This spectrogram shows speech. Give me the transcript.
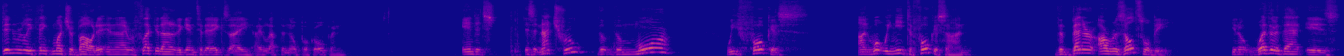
Didn't really think much about it, and then I reflected on it again today because I I left the notebook open. And it's is it not true? The the more we focus on what we need to focus on, the better our results will be. You know, whether that is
